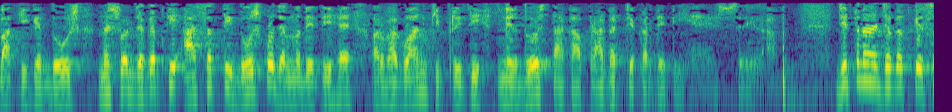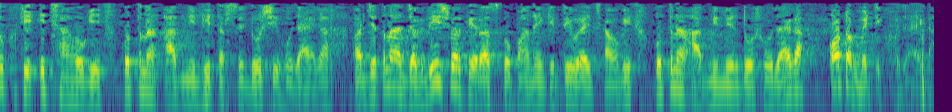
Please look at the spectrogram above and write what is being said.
बाकी के दोष, नश्वर जगत की आसक्ति दोष को जन्म देती है और भगवान की प्रीति निर्दोषता का प्रागत्य कर देती है। श्री राम। जितना जगत के सुख की इच्छा होगी, उतना आदमी भीतर से दोषी हो जाएगा। और जितना जगदीश्वर के रस को पाने की तीव्र इच्छा होगी, उतना आदमी निर्दोष हो जाएगा ऑटोमेटिक हो जाएगा।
